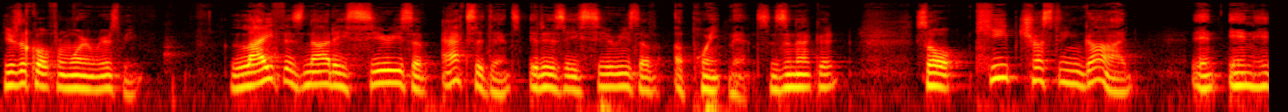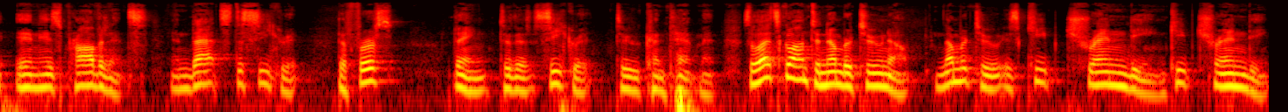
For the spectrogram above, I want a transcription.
Here's a quote from Warren Wiersbe Life is not a series of accidents, it is a series of appointments. Isn't that good? So keep trusting God in, in, in His providence. And that's the secret. The first thing to the secret to contentment. So let's go on to number two now. Number two is keep trending, keep trending.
